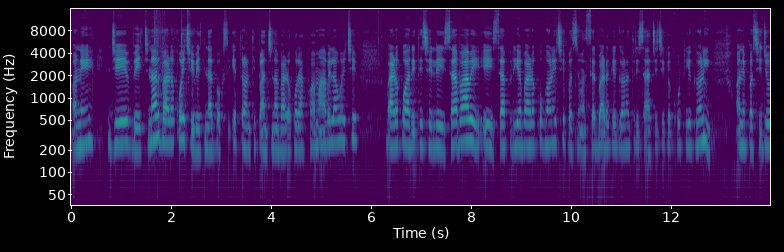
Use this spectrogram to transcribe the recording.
અને જે વેચનાર બાળક હોય છે, વેચનાર પક્ષી એ ત્રણથી પાંચના બાળકો રાખવામાં આવેલા હોય છે. બાળકો આ રીતે છેલ્લે હિસાબ આવે એ હિસાબ પ્રિય બાળકો ગણે છે. પછી હોશિયાર બાળકે ગણતરી સાચી છે કે ખોટી એ ગણી અને પછી જો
